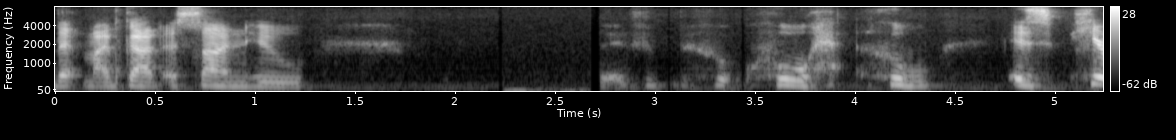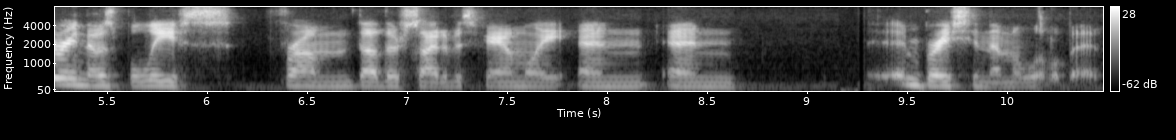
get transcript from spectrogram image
that I've got a son who who who who is hearing those beliefs from the other side of his family and and embracing them a little bit.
